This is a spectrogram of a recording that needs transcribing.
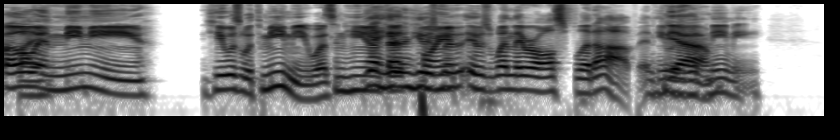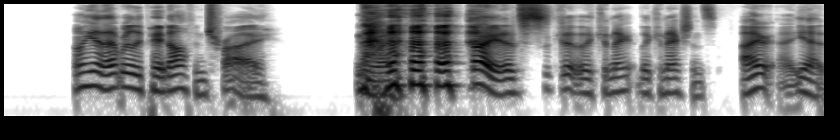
oh, by- and Mimi, he was with Mimi, wasn't he? yeah, at he, that he point. with- It was when they were all split up, and he was Yeah. with Mimi. Oh yeah, that really paid off in Tri. Anyway, right, it's just the connect the connections. I, yeah,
